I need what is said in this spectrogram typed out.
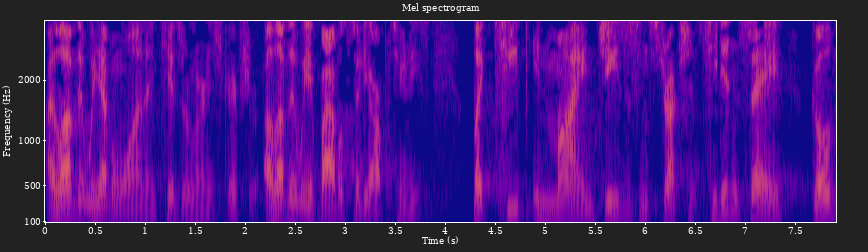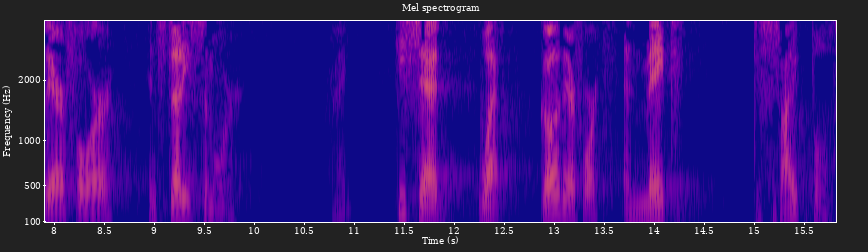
I love that we have AWANA kids are learning Scripture. I love that we have Bible study opportunities. But keep in mind Jesus' instructions. He didn't say, go therefore and study some more. He said, what? Go therefore and make disciples.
